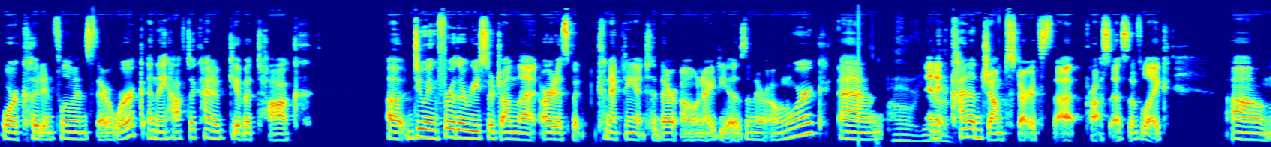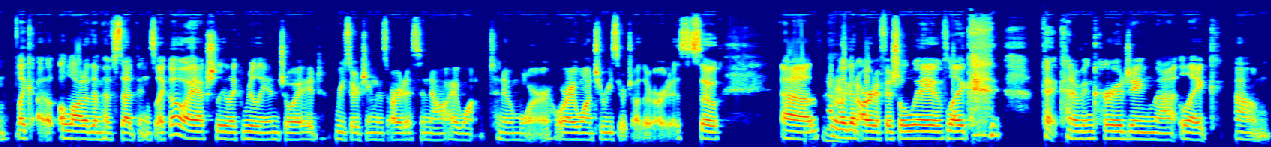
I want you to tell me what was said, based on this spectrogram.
or could influence their work. And they have to kind of give a talk uh, doing further research on that artist, but connecting it to their own ideas and their own work. And, oh and it kind of jump starts that process of like, um, like a, a lot of them have said things like, "Oh, I actually like really enjoyed researching this artist, and now I want to know more, or I want to research other artists." So, uh, it's kind Yeah. of like an artificial way of like kind of encouraging that, like, um,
